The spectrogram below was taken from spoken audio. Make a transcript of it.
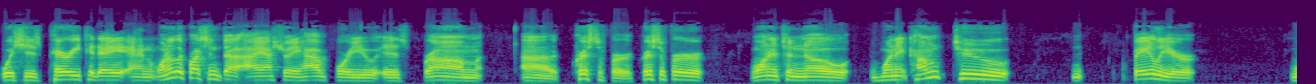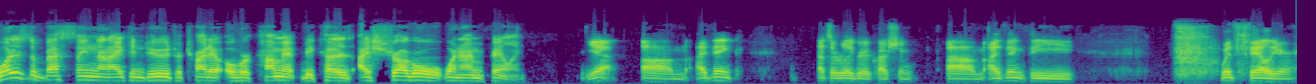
which is Perry today. And one of the questions that I actually have for you is from uh, Christopher. Christopher wanted to know when it comes to failure, what is the best thing that I can do to try to overcome it because I struggle when I'm failing? Yeah, um, I think that's a really great question. Um, I think the with failure,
